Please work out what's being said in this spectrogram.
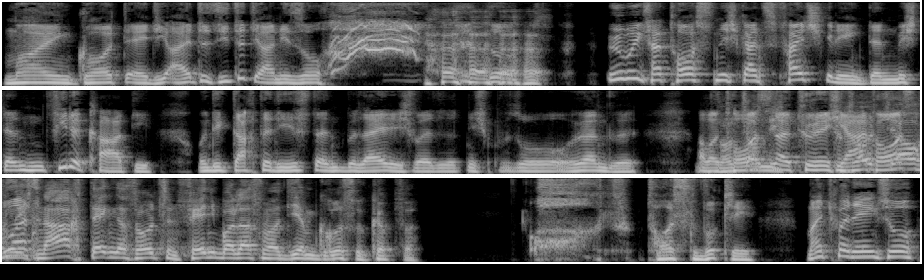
Mein Gott, ey, die Alte sieht es ja nicht so. so. Übrigens hat Thorsten nicht ganz falsch gelegen, denn mich nennen viele Kati. Und ich dachte, die ist dann beleidigt, weil sie das nicht so hören will. Aber Sollst Thorsten nicht- natürlich, du ja, Thorsten, auch du nicht nachdenken, das sollst du den Fan überlassen, weil die haben größere Köpfe. oh, Thorsten, wirklich. Manchmal denke ich so,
